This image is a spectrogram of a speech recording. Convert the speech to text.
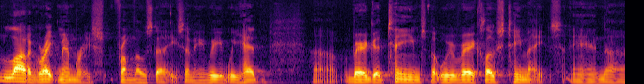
lot of great memories from those days. I mean, we we had uh, very good teams, but we were very close teammates, and uh,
